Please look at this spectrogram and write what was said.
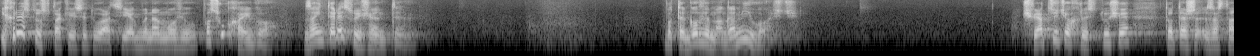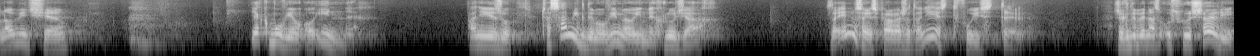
I Chrystus w takiej sytuacji jakby nam mówił, posłuchaj go, Zainteresuj się tym, bo tego wymaga miłość. Świadczyć o Chrystusie to też zastanowić się, jak mówię o innych. Panie Jezu, czasami, gdy mówimy o innych ludziach, zdajemy sobie sprawę, że to nie jest Twój styl. Że gdyby nas usłyszeli,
